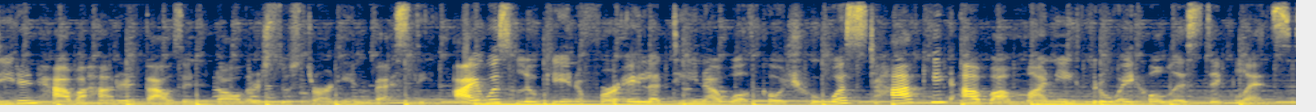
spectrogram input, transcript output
didn't have $100,000 to start investing. I was looking for a Latina wealth coach who was talking about money through a holistic lens,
